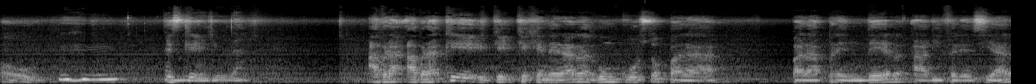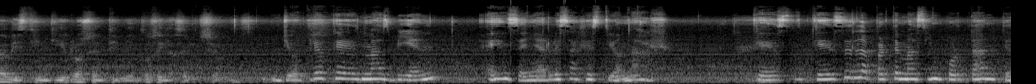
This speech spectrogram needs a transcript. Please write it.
Oh, Es que- ayuda. ¿Habrá, habrá que, que- que generar algún curso para, para aprender a diferenciar, a distinguir los sentimientos y las emociones. Yo creo que es más bien enseñarles a gestionar, que, es, que esa es la parte más importante.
